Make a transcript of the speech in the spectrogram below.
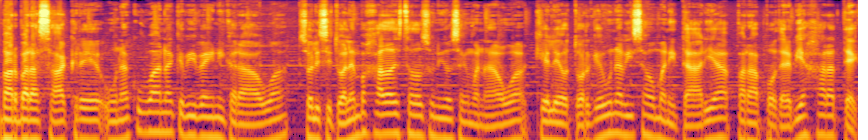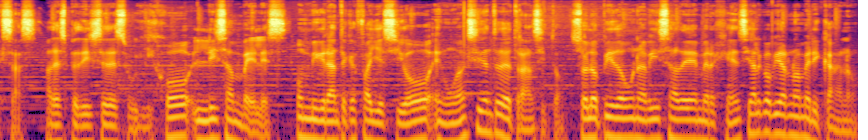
Bárbara Sacre, una cubana que vive en Nicaragua, solicitó a la Embajada de Estados Unidos en Managua que le otorgue una visa humanitaria para poder viajar a Texas a despedirse de su hijo Lisan Vélez, un migrante que falleció en un accidente de tránsito. Solo pido una visa de emergencia al gobierno americano,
